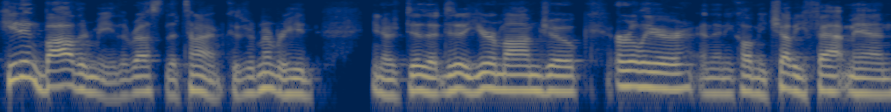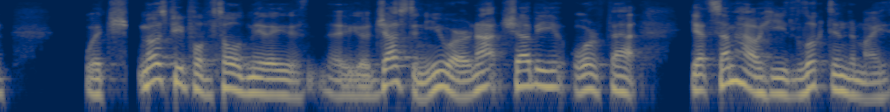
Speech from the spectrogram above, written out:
he didn't bother me the rest of the time because remember he'd you know did a did a your mom joke earlier and then he called me chubby fat man which most people have told me they, they go, Justin, you are not chubby or fat. Yet somehow he looked into my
